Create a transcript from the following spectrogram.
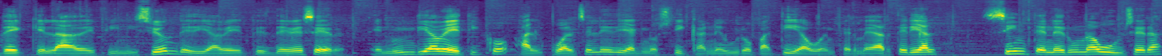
de que la definición de diabetes debe ser en un diabético al cual se le diagnostica neuropatía o enfermedad arterial sin tener una úlcera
